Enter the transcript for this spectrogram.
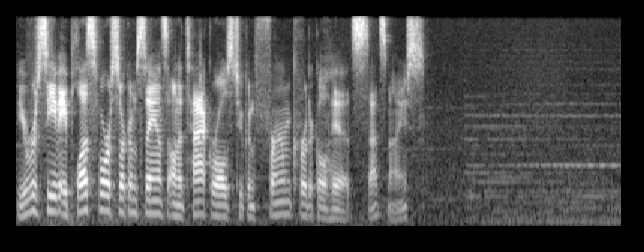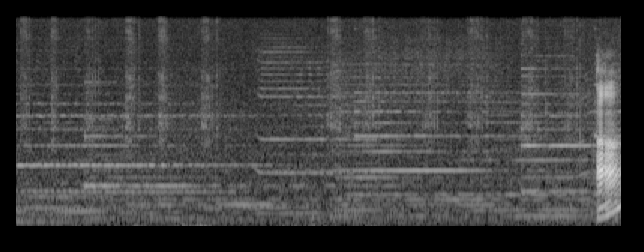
You receive a plus four circumstance on attack rolls to confirm critical hits. That's nice. Uh,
